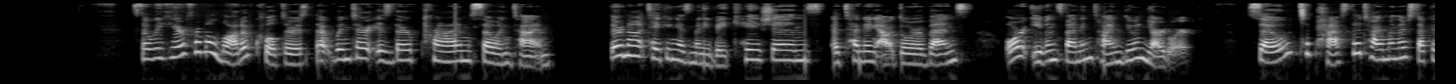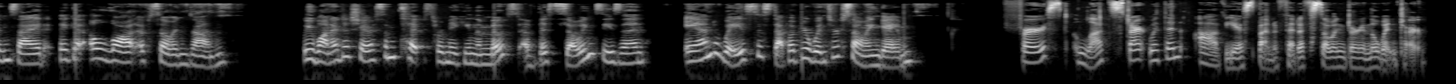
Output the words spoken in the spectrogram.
So, we hear from a lot of quilters that winter is their prime sewing time. They're not taking as many vacations, attending outdoor events, or even spending time doing yard work. So, to pass the time when they're stuck inside, they get a lot of sewing done. We wanted to share some tips for making the most of this sewing season and ways to step up your winter sewing game. First, let's start with an obvious benefit of sewing during the winter.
